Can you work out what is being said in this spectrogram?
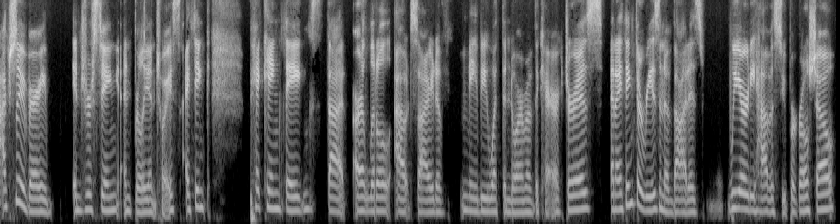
actually a very interesting and brilliant choice. I think picking things that are a little outside of maybe what the norm of the character is. And I think the reason of that is we already have a Supergirl show.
